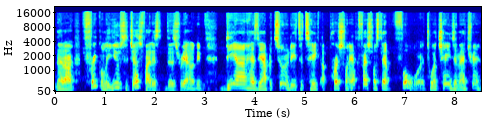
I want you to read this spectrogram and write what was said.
that are frequently used to justify this, this reality, Deion has the opportunity to take a personal and professional step forward toward changing that trend.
